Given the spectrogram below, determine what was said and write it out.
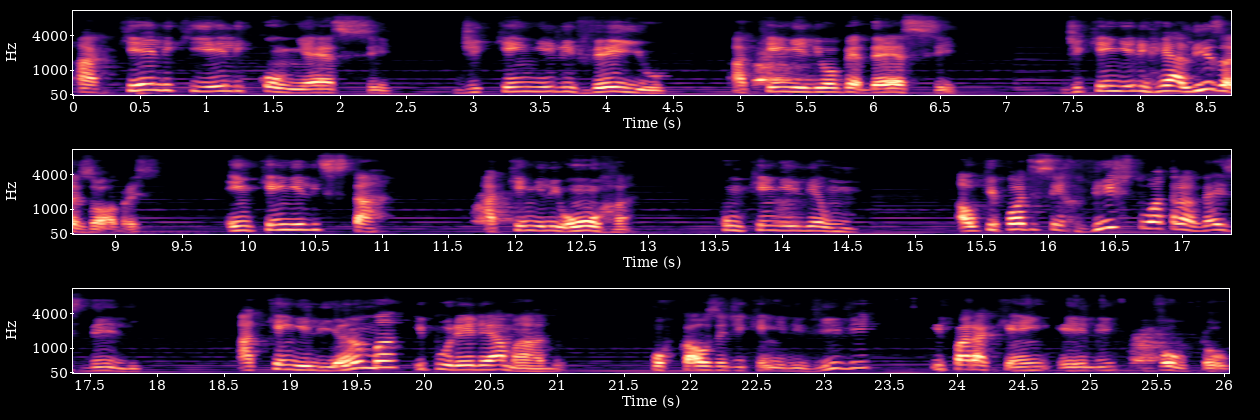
aquele que ele conhece, de quem ele veio, a quem ele obedece, de quem ele realiza as obras, em quem ele está, a quem ele honra, com quem ele é um, ao que pode ser visto através dele, a quem ele ama e por ele é amado, por causa de quem ele vive e para quem ele voltou.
